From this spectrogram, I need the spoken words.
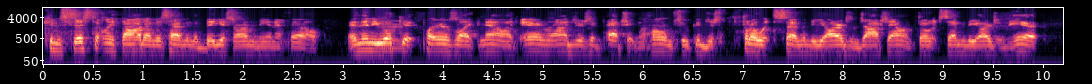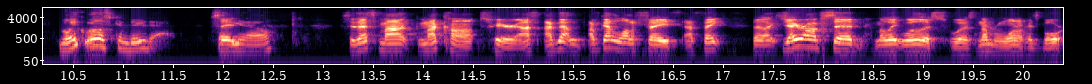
consistently thought of as having the biggest arm in the NFL. And then you look mm. at players like now, like Aaron Rodgers and Patrick Mahomes, who can just throw it 70 yards, and Josh Allen throw it 70 yards in the air. Malik Willis can do that. So, you know. So that's my my comps here. I, have got I've got a lot of faith. I think that like J. Rob said, Malik Willis was number one on his board.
